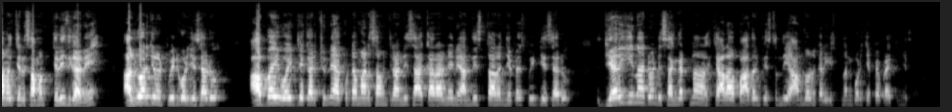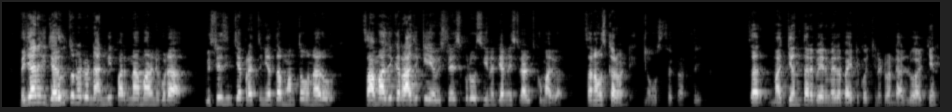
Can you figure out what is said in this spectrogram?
మనకు తెలియ సమ తెలియదు కానీ అల్లు అర్జున్ ట్వీట్ కూడా చేశాడు. అబ్బాయి వైద్య ఖర్చుని ఆ కుటుంబానికి సంబంధించిన అన్ని సహకారాన్ని నేను అందిస్తానని చెప్పేసి ట్వీట్ చేశాడు జరిగినటువంటి సంఘటన నాకు చాలా బాధ అనిపిస్తుంది ఆందోళన కలిగిస్తుందని కూడా చెప్పే ప్రయత్నం చేశాడు. నిజానికి జరుగుతున్నటువంటి అన్ని పరిణామాలను కూడా విశ్లేషించే ప్రయత్నం చేద్దాం మనతో ఉన్నారు సామాజిక రాజకీయ విశ్లేషకులు సీనియర్ జర్నలిస్ట్ లలిత్ కుమార్ గారు. సార్ నమస్కారం అండి. నమస్తే కార్తీక్. సార్ మధ్యంతర పేరు మీద బయటకు వచ్చినటువంటి అల్లు అర్జున్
